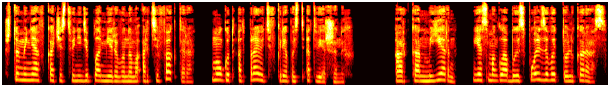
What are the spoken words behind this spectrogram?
что меня в качестве недипломированного артефактора могут отправить в крепость отверженных. Аркан Мьерн я смогла бы использовать только раз.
